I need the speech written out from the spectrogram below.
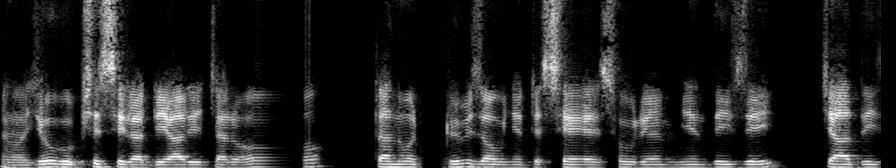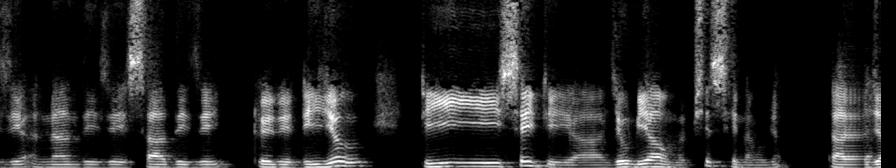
အဲရုပ်ကိုဖြစ်စေတဲ့တရားတွေကြတော့တန်တော်ဒွေပဇောဝိညာဉ်30ဆိုတဲ့မြင်သိစိတ်ကြားသိစိတ်အနန္တိစိတ်စာသိစိတ်တွေဒီရုပ်ဒီစိတ်တွေကရုပ်တရားကိုမဖြစ်စေနိုင်ဘူးဗျ ဒါကြ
